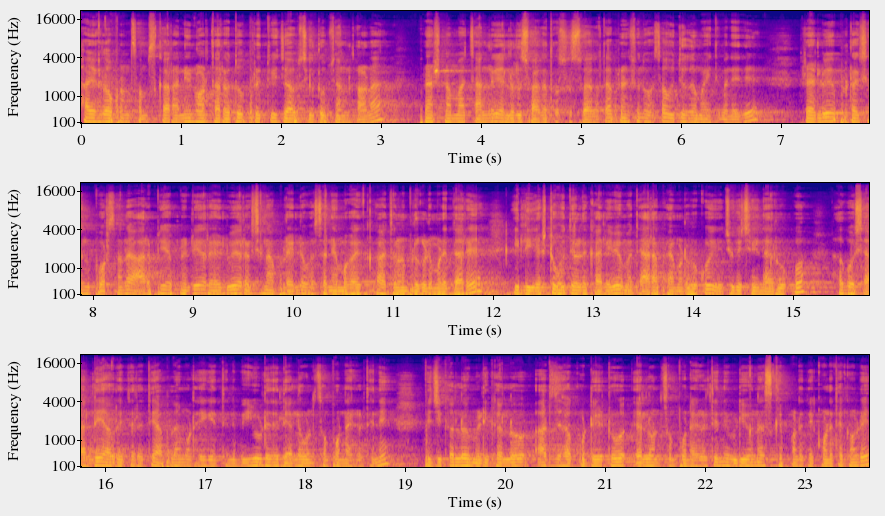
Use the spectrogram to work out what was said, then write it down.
ಹಾಯ್ ಹಲೋ ಫ್ರೆಂಡ್ಸ್ ನಮಸ್ಕಾರ. ನೀವು ನೋಡ್ತಾ ಇರೋದು ಪೃಥ್ವಿ ಜಾಬ್ಸ್ ಯೂಟ್ಯೂಬ್ ಚಾನಲ್ ಕಾರಣ ಫ್ರೆಂಡ್ಸ್, ನಮ್ಮ ಚಾನಲ್ಗೆ ಎಲ್ಲರೂ ಸ್ವಾಗತ, ಸುಸ್ವಾಗತ. ಫ್ರೆಂಡ್ಸ್, ಒಂದು ಹೊಸ ಉದ್ಯೋಗ ಮಾಹಿತಿ ಬಂದಿದೆ. ರೈಲ್ವೆ ಪ್ರೊಟೆಕ್ಷನ್ ಫೋರ್ಸ್ ಅಂದರೆ ಆರ್ ಪಿ ಎಫ್ನಲ್ಲಿ ರೈಲ್ವೆ ರಕ್ಷಣಾ ಪಡೆಯಲ್ಲಿ ಹೊಸ ನೇಮಕಾತಿಗಳನ್ನು ಬಿಡುಗಡೆ ಮಾಡಿದ್ದಾರೆ. ಇಲ್ಲಿ ಎಷ್ಟು ಹುದ್ದೆಗಳು ಕಾಲಿವೆ ಮತ್ತು ಯಾರು ಅಪ್ಲೈ ಮಾಡಬೇಕು ಎಜುಕೇಷನ್ ರೂಪು ಹಾಗೂ ಸ್ಯಾಲ್ರಿ ಯಾವ ರೀತಿ ಇರುತ್ತೆ ಅಪ್ಲೈ ಮಾಡೋದು ಹೇಗೆ ಅಂತ ಈ ವಿಡಿಯೋದಲ್ಲಿ ಎಲ್ಲ ಒಂದು ಸಂಪೂರ್ಣ ಹೇಳ್ತೀನಿ. ಫಿಸಿಕಲ್ಲು ಮೆಡಿಕಲ್ಲು ಅರ್ಜಿ ಹಾಕೋ ಡೇಟು ಎಲ್ಲ ಒಂದು ಸಂಪೂರ್ಣ ಹೇಳ್ತೀನಿ. ವಿಡಿಯೋನ ಸ್ಕಿಪ್ ಮಾಡಿ ತೆಕ್ಕೊಂಡು ತಗೊಂಡು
